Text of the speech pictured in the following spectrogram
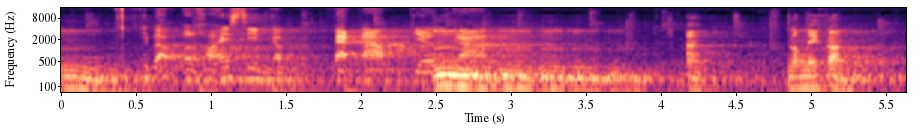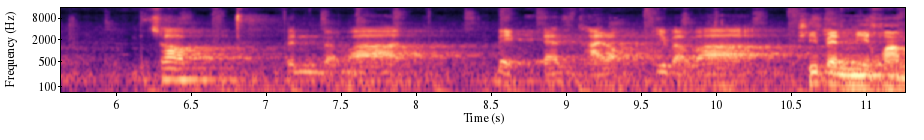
อืมที่แบบเออเขาให้ซีนกับแบ็กอัพเยอะอืมกัน อืมอืมอืมอืมอะน้องเน็กก่อน ชอบเป็นแบบว่าเด็กแดนซ์สุดท้ายหรอกที่แบบว่า ที่เป็นมีความ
